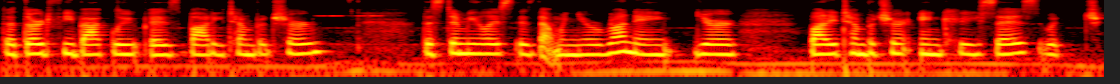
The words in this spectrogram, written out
The third feedback loop is body temperature. The stimulus is that when you're running, your body temperature increases, which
